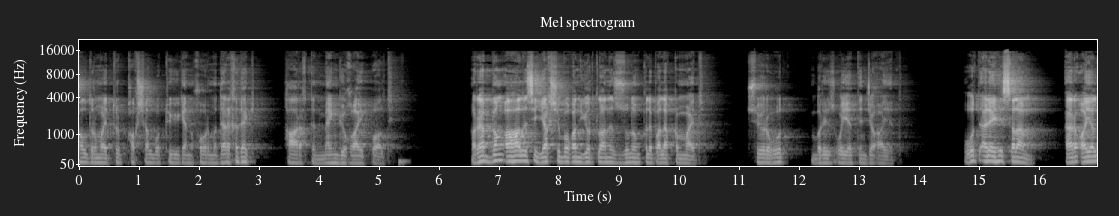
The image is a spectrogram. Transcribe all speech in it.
qoldirmay turib qoqshal bo'lib tugagan xo'rma darxidek tarixdan mangu g'oyib bo'ldi. Rabbing aholisi yaxshi bo'lgan yurtlarni zulm qilib alaq qilmaydi. Sura hud bir yuz o'n yettinchi oyat. Hud alayhissalom har ayol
